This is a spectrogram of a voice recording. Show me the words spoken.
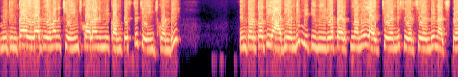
మీకు ఇంకా ఇలాంటివి ఏమైనా చేయించుకోవాలని మీకు అనిపిస్తే చేయించుకోండి. ఇంతటితోటి ఆది అండి. మీకు ఈ వీడియో పెడుతున్నాను. లైక్ చేయండి షేర్ చేయండి. నచ్చితే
